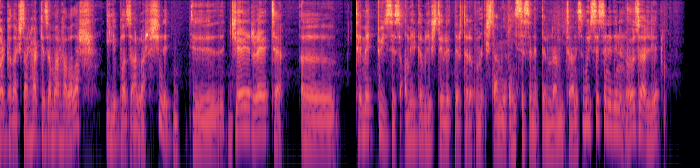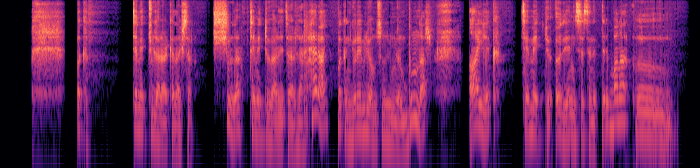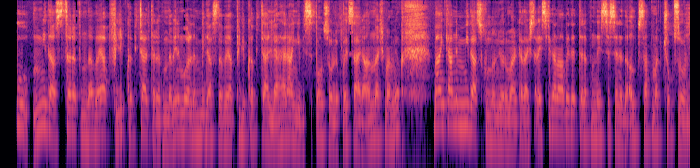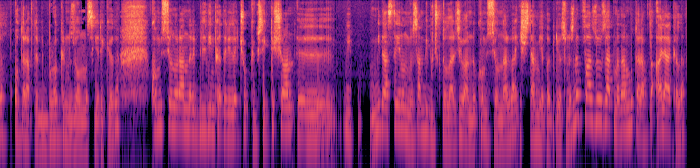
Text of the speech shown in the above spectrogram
Arkadaşlar herkese merhabalar. iyi pazarlar. Şimdi e, CRT e, temettü hissesi Amerika Birleşik Devletleri tarafından işlem gören hisse senetlerinden bir tanesi. Bu hisse senedinin özelliği bakın temettüler arkadaşlar. Şurada temettü verdiği tarihler. Her ay bakın görebiliyor musunuz bilmiyorum. Bunlar aylık temettü ödeyen hisse senetleri. Bana e, bu Midas tarafında veya Philip Capital tarafında benim bu arada Midas'la veya Philip Capital'le herhangi bir sponsorluk vesaire anlaşmam yok. Ben kendim Midas kullanıyorum arkadaşlar. Eskiden ABD tarafında hisse senedi alıp satmak çok zordu. O tarafta bir brokerınız olması gerekiyordu. Komisyon oranları bildiğim kadarıyla çok yüksekti. Şu an e, Midas'ta yanılmıyorsam 1,5 dolar civarında komisyonlarla işlem yapabiliyorsunuz. Da fazla uzatmadan bu tarafla alakalı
